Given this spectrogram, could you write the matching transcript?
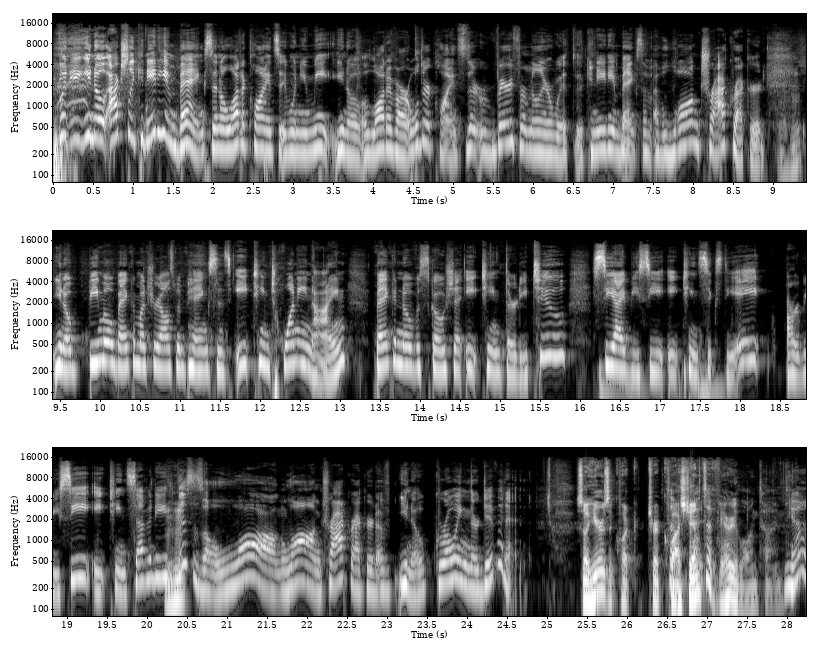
But you know, actually, Canadian banks and a lot of clients, eh, when you meet, you know, a lot of our older clients, they're very familiar with the Canadian banks. Have, have a long track record. Mm-hmm. You know, BMO Bank of Montreal has been paying since 1829. Bank of Nova Scotia 1832. CIBC 1868. RBC 1870. Mm-hmm. This is a long, long track record of you know growing their dividend. So here's a quick trick question. That's a very long time. Yeah.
